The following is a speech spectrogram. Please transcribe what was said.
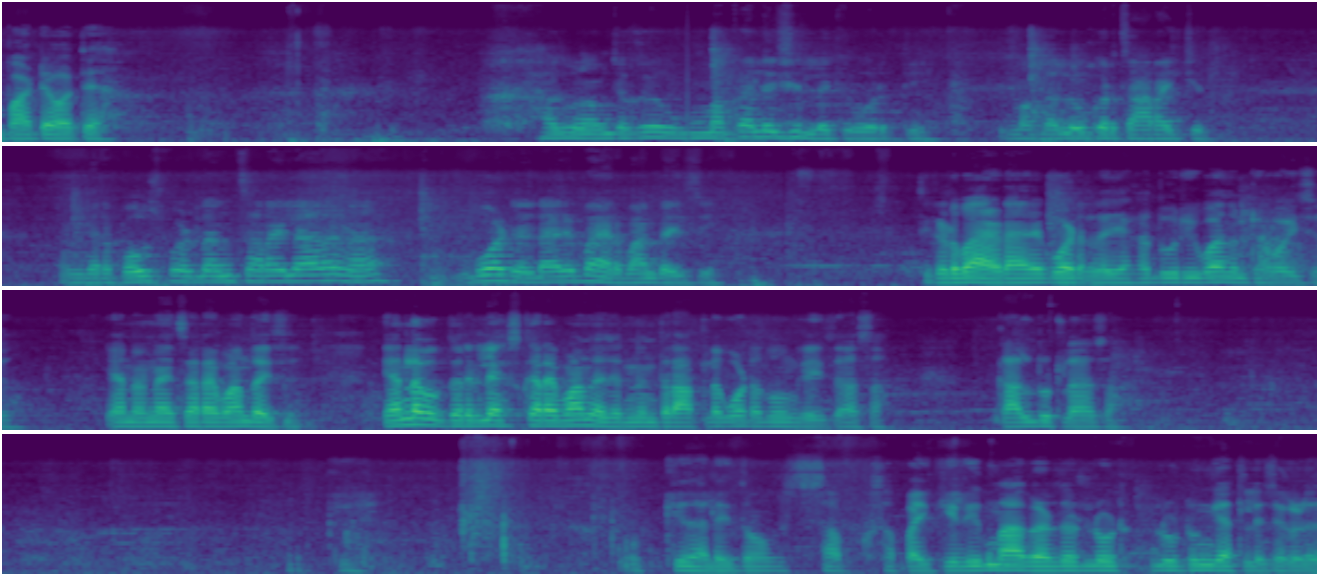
पाट्या होत्या. अजून आमच्याकडे मका लई शिल्लक आहे वरती. मका लवकर चारायचे आणि जरा पाऊस पडला आणि चारायला आला ना गोट्याला डायरेक्ट बाहेर बांधायचे. तिकडं बाहेर डायरेक्ट गोड्याला एका दोरी बांधून ठेवायचं. यांना नाही चाराय बांधायचं. यांना फक्त रिलॅक्स करायला बांधायचं नंतर आतला गोटा धुवून घ्यायचा असा. काल धुतला असा. ओके. ओके झालं एकदम साफ सफाई केली. मागड जर लोट लुटून घेतलं सगळं.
